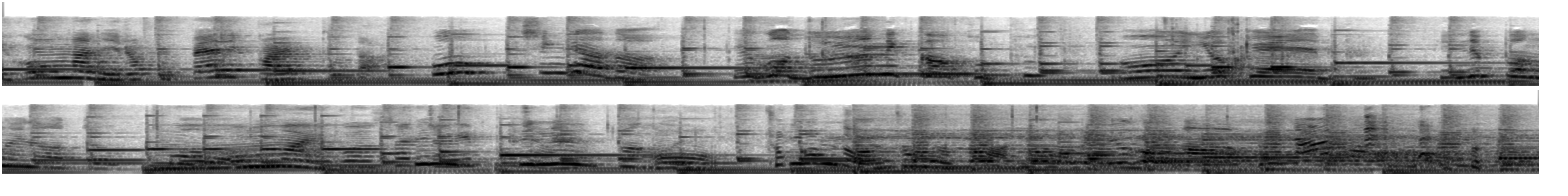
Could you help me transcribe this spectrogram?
이것만 이렇게 빼니까 예쁘다. 어? 신기하다. 이거 누르니까 거품, 어, 이렇게 비눗방울 나왔죠. 어, 엄마 이거 살짝 예쁘다. 비눗방울. 어 촉감도 엄청 좋다 이거 봐. Ha ha ha!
